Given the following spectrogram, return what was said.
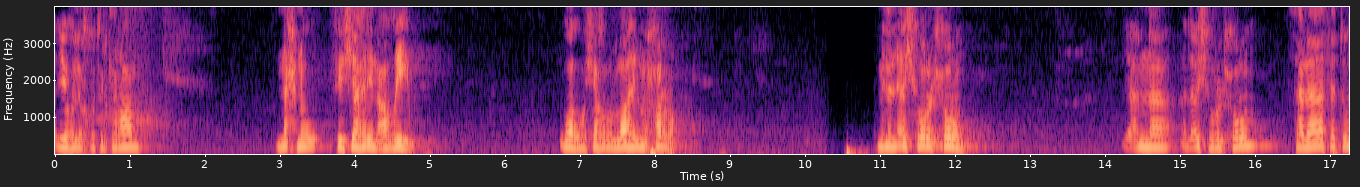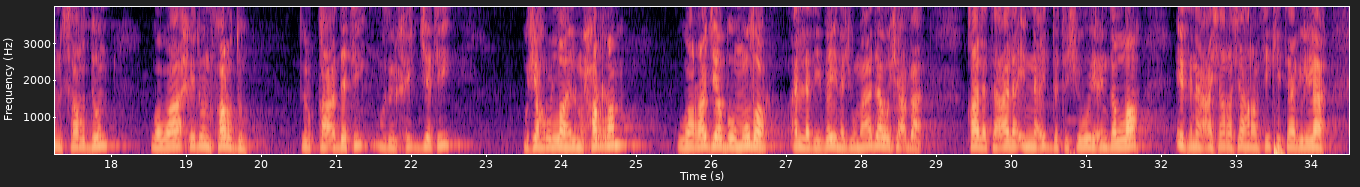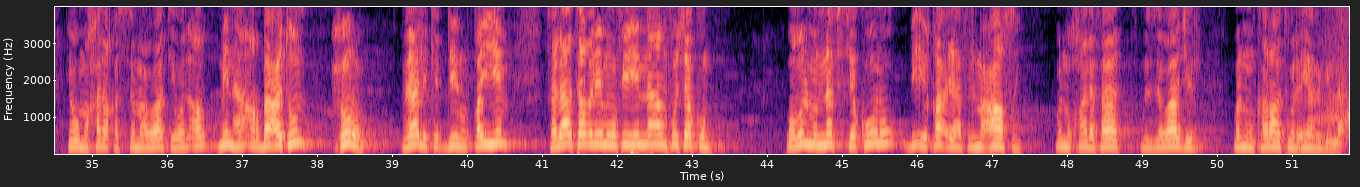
أيها الأخوة الكرام نحن في شهر عظيم وهو شهر الله المحرم. من الأشهر الحرم لأن الأشهر الحرم ثلاثة سرد وواحد فرد ذو القعدة وذو الحجة وشهر الله المحرم ورجب مضر الذي بين جمادى وشعبان. قال تعالى إن عدة الشهور عند الله إثنا عشر شهرا في كتاب الله يوم خلق السماوات والأرض منها أربعة حرم. ذلك الدين القيم. فلا تظلموا فيهن أنفسكم. وظلم النفس يكون بإيقاعها في المعاصي والمخالفات والزواجر والمنكرات والعياذ بالله.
